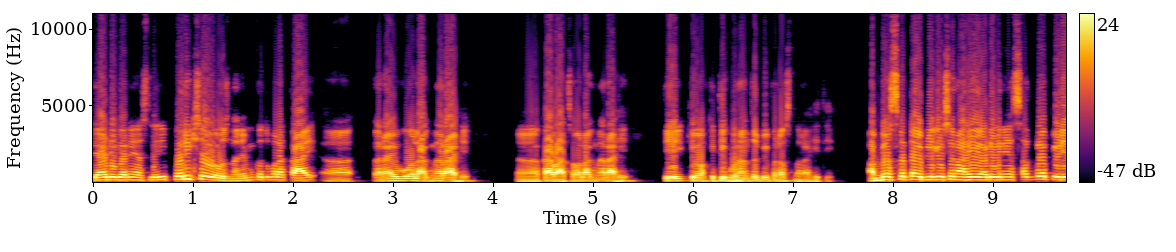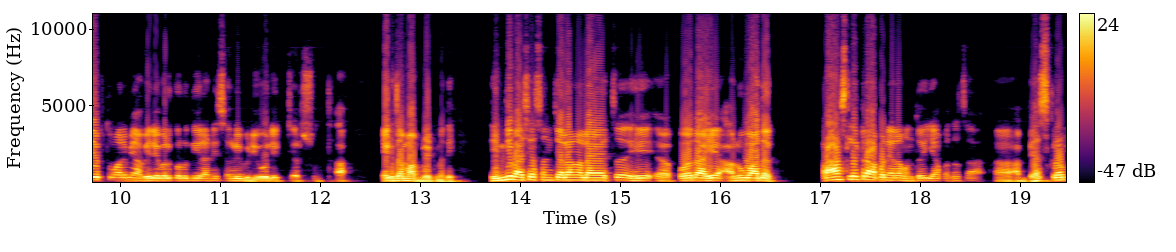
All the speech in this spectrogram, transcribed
त्या ठिकाणी असलेली परीक्षा योजना नेमकं तुम्हाला काय करावं लागणार आहे? काय वाचावं लागणार आहे? ते किंवा किती गुणांचा पेपर असणार आहे ते. अभ्यासकर्ता ऍप्लिकेशन आहे या ठिकाणी सगळं पीडीएफ तुम्हाला मी अवेलेबल करून देईल आणि सगळी व्हिडिओ लेक्चर सुद्धा एक्झाम अपडेटमध्ये हिंदी भाषा संचालनालयाचं हे पद आहे अनुवादक. ट्रान्सलेटर आपण याला म्हणतो या पदाचा अभ्यासक्रम.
